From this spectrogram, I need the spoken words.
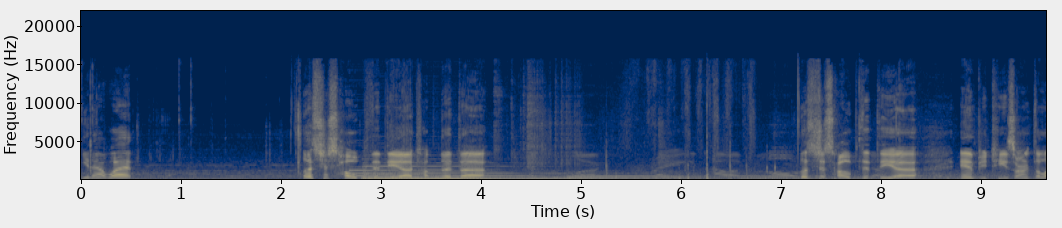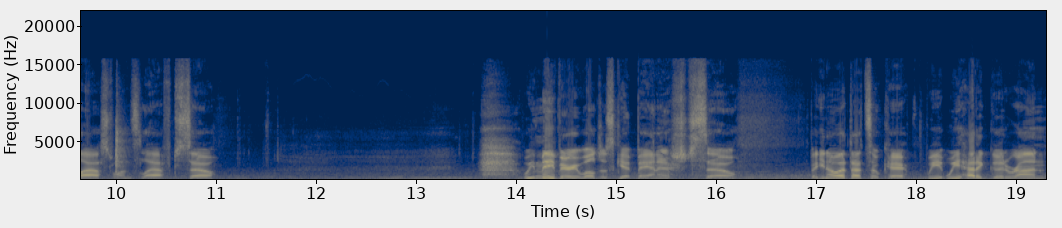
you know what? Let's just hope that the, uh, that the, let's just hope that the, uh, amputees aren't the last ones left, so. We may very well just get banished, so. But you know what? That's okay. We, we had a good run.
